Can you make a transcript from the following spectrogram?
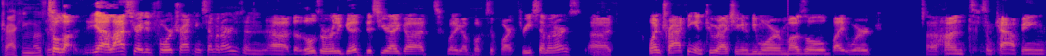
Tracking mostly? so yeah, last year I did four tracking seminars, and uh, th- those were really good. This year I got what I got booked so far three seminars, uh, Mhm. one tracking, and two are actually going to be more muzzle bite work, uh, hunt, some capping,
